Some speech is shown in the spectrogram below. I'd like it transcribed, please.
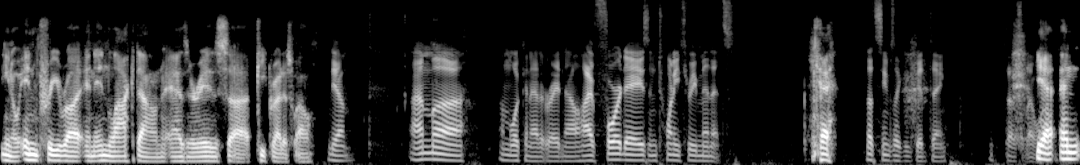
you know in pre-rut and in lockdown as there is uh, peak rut as well. Yeah. I'm uh I'm looking at it right now. I have four days and 23 minutes. Okay. That seems like a good thing. That's what I want. yeah and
